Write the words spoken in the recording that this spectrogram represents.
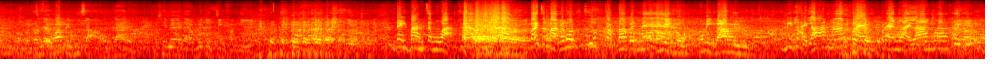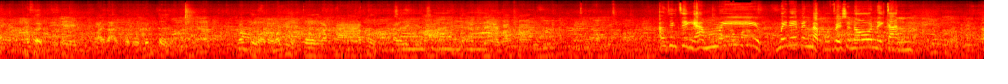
ม แสดงว่าเป็นพี่สาวได้ไม่ใช่แม่แล้วไม่เกินจริงคำนี้ ในบางจังหวะค่ะ บางจังหวะก็ต้องทึบกลับมาเป็นแม่ ต้องมีอีกลงต้องมีอีกร่างหนึ่งมีหลายร่างมากแปลงแปลงหลายร่างมากค่ะคอนเสิร์ตนี้เองหลายๆคนเรื่องตั๋วนะว่าตั๋วแต่ว่าถูกโกงราคาถูกอะไรอย่างงี้บ้างแอปยังไงบ้างคะ เอาจริงๆแอมไม่ไม่ได้เป็นแบบ professional ในการเอ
